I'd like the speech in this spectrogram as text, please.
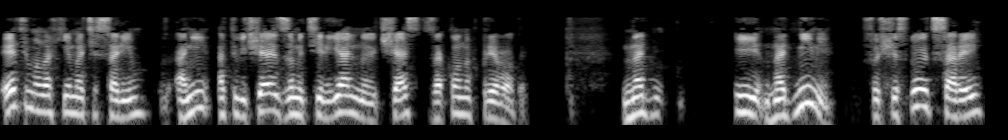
Эти Малахим, эти Сарим, они отвечают за материальную часть законов природы. Над, и над ними существует Сарей,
